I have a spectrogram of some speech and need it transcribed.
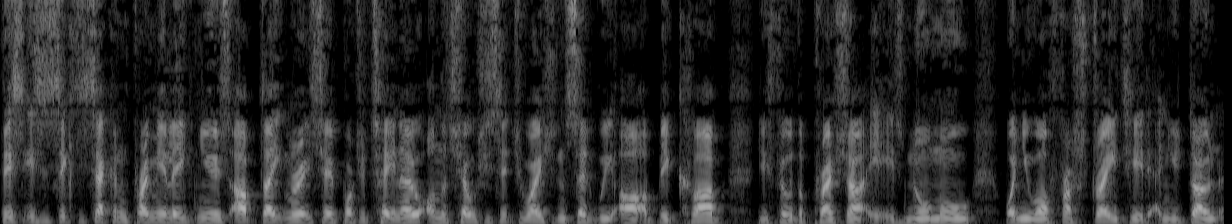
This is a 60 second Premier League news update. Mauricio Pochettino on the Chelsea situation said we are a big club. You feel the pressure. It is normal. When you are frustrated and you don't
